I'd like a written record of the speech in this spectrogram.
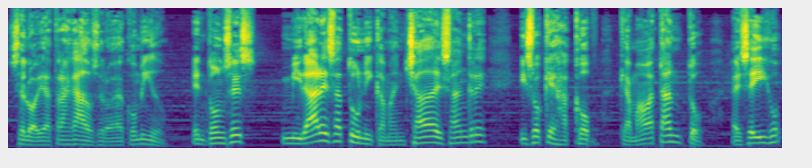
se lo había tragado, se lo había comido. Entonces, mirar esa túnica manchada de sangre hizo que Jacob, que amaba tanto a ese hijo,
